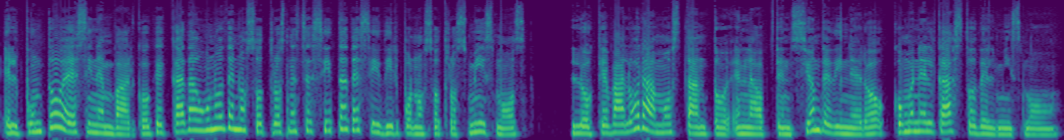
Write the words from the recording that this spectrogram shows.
El punto es, sin embargo, que cada uno de nosotros necesita decidir por nosotros mismos lo que valoramos tanto en la obtención de dinero como en el gasto del mismo.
